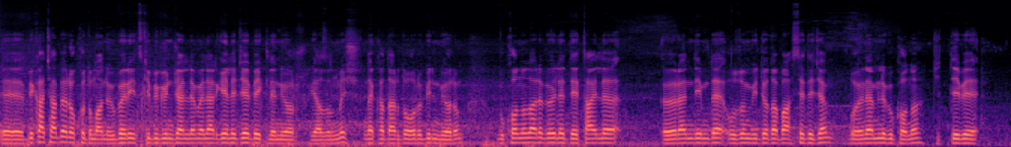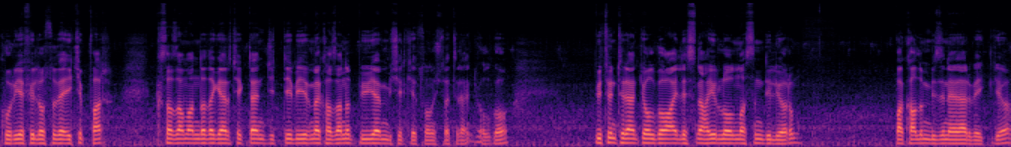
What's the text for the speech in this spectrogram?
Ee, birkaç haber okudum hani Uber Eats gibi güncellemeler geleceği bekleniyor yazılmış. Ne kadar doğru bilmiyorum. Bu konuları böyle detaylı öğrendiğimde uzun videoda bahsedeceğim. Bu önemli bir konu. Ciddi bir kurye filosu ve ekip var. Kısa zamanda da gerçekten ciddi bir ivme kazanıp büyüyen bir şirket sonuçta Trendyol Go. Bütün Trendyol Go ailesine hayırlı olmasını diliyorum. Bakalım bizi neler bekliyor.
